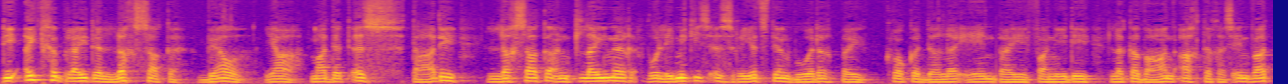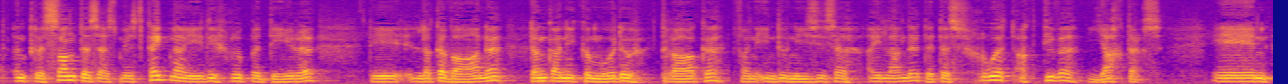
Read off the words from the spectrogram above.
Die uitgebreide lugsakke wel, ja, maar dit is daardie lugsakke in kleiner volumetjies is reeds teenwoordig by krokodille en by van hierdie likkewaanagtiges. En wat interessant is as mens kyk na hierdie groepe diere, die likkewane, dink aan die Komodo drake van Indonesiese eilande. Dit is groot aktiewe jagters. En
